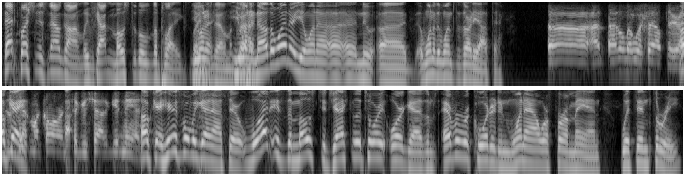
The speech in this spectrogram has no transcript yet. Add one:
That question is now gone. We've gotten most of the, the plagues, You ladies want, and gentlemen. you Go want ahead. another one, or you want a, a, a new uh, one of the ones that's already out there? Uh, I, I don't know what's out there. I Okay. Just got in my car and took a shot at getting in. Okay, here's what we got out there. What is the most ejaculatory orgasms ever recorded in one hour for a man within three?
